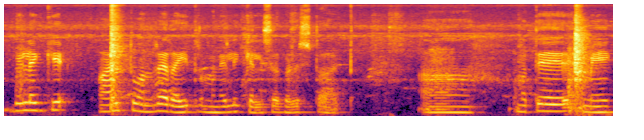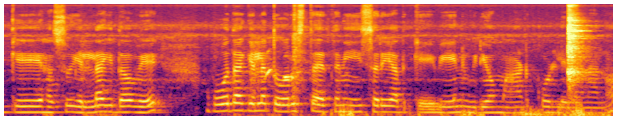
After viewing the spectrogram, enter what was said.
ಬೆಳಗ್ಗೆ ಆಯಿತು ಅಂದರೆ ರೈತರ ಮನೆಯಲ್ಲಿ ಕೆಲಸಗಳು ಸ್ಟಾರ್ಟ್ ಮತ್ತು ಮೇಕೆ, ಹಸು ಎಲ್ಲ ಇದ್ದಾವೆ ಹೋದಾಗೆಲ್ಲ ತೋರಿಸ್ತಾ ಇರ್ತೀನಿ. ಈ ಸರಿ ಅದಕ್ಕೆ ಏನು ವಿಡಿಯೋ ಮಾಡಿಕೊಳ್ಳಿಲ್ಲ ನಾನು.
